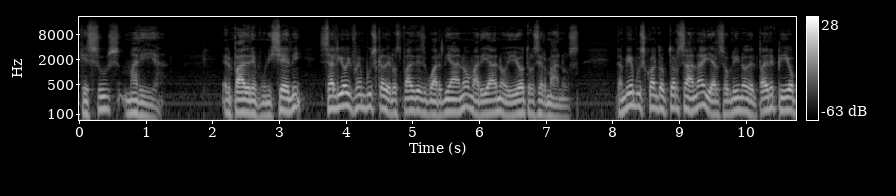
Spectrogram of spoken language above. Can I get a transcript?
Jesús María. El padre Funicelli salió y fue en busca de los padres Guardiano, Mariano y otros hermanos. También buscó al doctor Sala y al sobrino del padre Pío,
